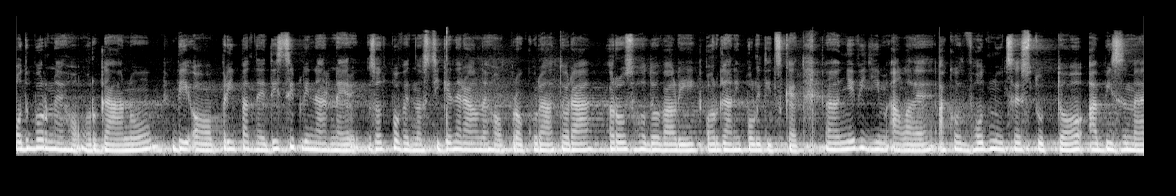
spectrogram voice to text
odborného odborného orgánu by o prípadnej disciplinárnej zodpovednosti generálneho prokurátora rozhodovali orgány politické. Nevidím ale ako vhodnú cestu to, aby sme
